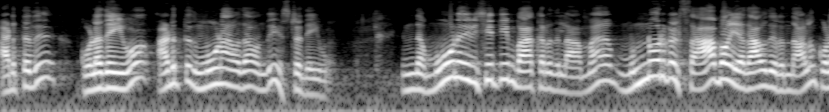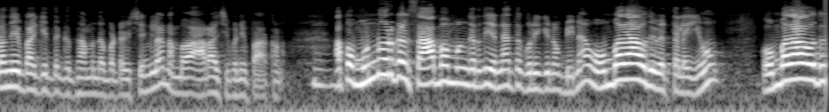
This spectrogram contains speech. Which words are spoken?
அடுத்தது குலதெய்வம் அடுத்தது மூணாவதாக வந்து இஷ்ட தெய்வம். இந்த மூணு விஷயத்தையும் பார்க்கறது இல்லாமல் முன்னோர்கள் சாபம் ஏதாவது இருந்தாலும் குழந்தை பாக்கியத்துக்கு சம்மந்தப்பட்ட விஷயங்களை நம்ம ஆராய்ச்சி பண்ணி பார்க்கணும். அப்போ முன்னோர்கள் சாபம்ங்கிறது என்னத்தை குறிக்கணும் அப்படின்னா ஒன்பதாவது வெத்தலையும் ஒன்பதாவது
